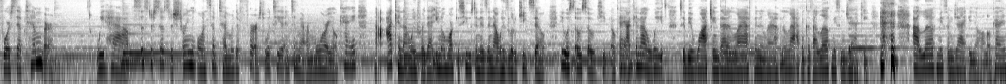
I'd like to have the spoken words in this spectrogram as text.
for September we have Sister Sister streaming on September the 1st with Tia and Tamara Mowry, okay? Now, I cannot wait for that. You know, Marques Houston is in now with his little cute self. He was so, so cute, okay? I mm-hmm. cannot wait to be watching that and laughing and laughing and laughing because I love me some Jackie. I love me some Jackie, y'all, okay?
